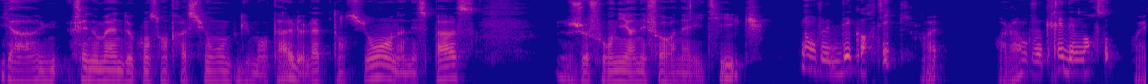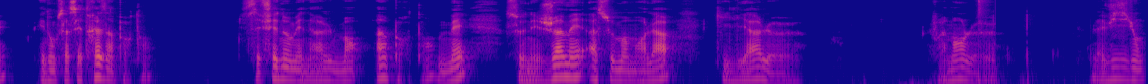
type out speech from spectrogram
Il y a un phénomène de concentration du mental, de l'attention en un espace. Je fournis un effort analytique. Donc je décortique, Voilà. donc je crée des morceaux. Oui. Et donc ça c'est très important. C'est phénoménalement important, mais ce n'est jamais à ce moment-là qu'il y a le vraiment le la vision.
